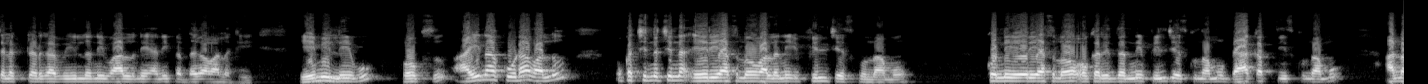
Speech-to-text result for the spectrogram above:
సెలెక్టెడ్గా వీళ్ళని వాళ్ళని అని పెద్దగా వాళ్ళకి ఏమీ లేవు హోప్స్. అయినా కూడా వాళ్ళు ఒక చిన్న చిన్న ఏరియాస్లో వాళ్ళని ఫిల్ చేసుకుందాము. కొన్ని ఏరియాస్లో ఒకరిద్దరిని ఫిల్ చేసుకుందాము బ్యాకప్ తీసుకుందాము అన్న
